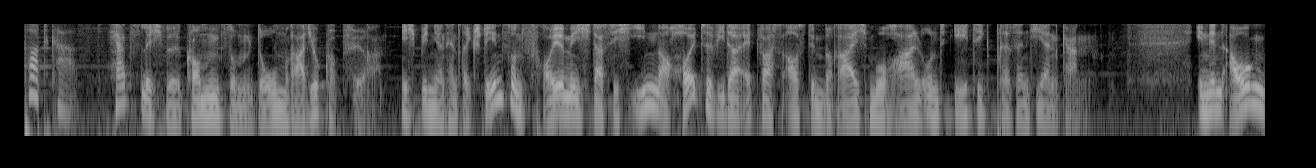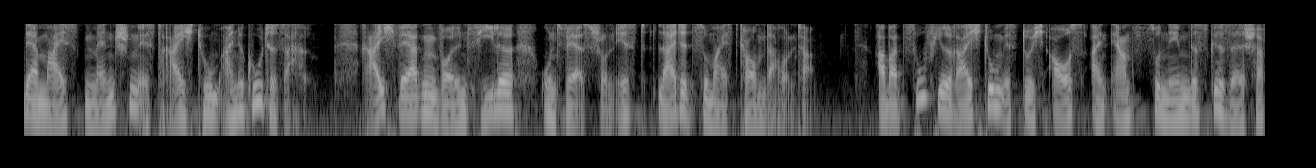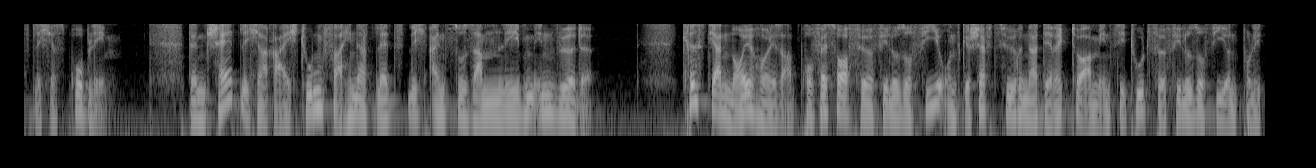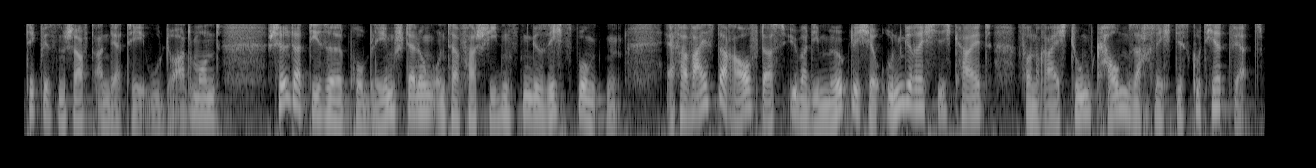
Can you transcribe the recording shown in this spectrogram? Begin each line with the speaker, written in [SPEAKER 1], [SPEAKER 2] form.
[SPEAKER 1] Podcast.
[SPEAKER 2] Herzlich willkommen zum Dom Radio Kopfhörer. Ich bin Jan-Hendrik Stehns und freue mich, dass ich Ihnen auch heute wieder etwas aus dem Bereich Moral und Ethik präsentieren kann. In den Augen der meisten Menschen ist Reichtum eine gute Sache. Reich werden wollen viele und wer es schon ist, leidet zumeist kaum darunter. Aber zu viel Reichtum ist durchaus ein ernstzunehmendes gesellschaftliches Problem. Denn schädlicher Reichtum verhindert letztlich ein Zusammenleben in Würde. Christian Neuhäuser, Professor für Philosophie und geschäftsführender Direktor am Institut für Philosophie und Politikwissenschaft an der TU Dortmund, schildert diese Problemstellung unter verschiedensten Gesichtspunkten. Er verweist darauf, dass über die mögliche Ungerechtigkeit von Reichtum kaum sachlich diskutiert wird.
